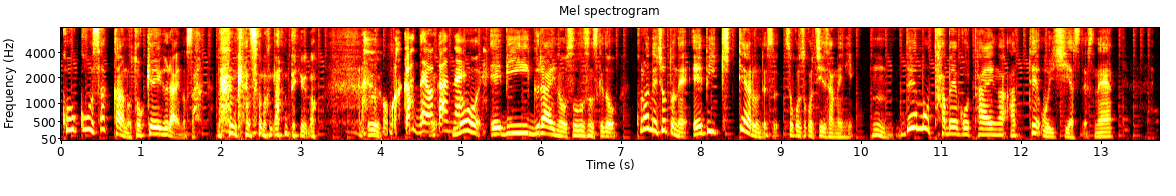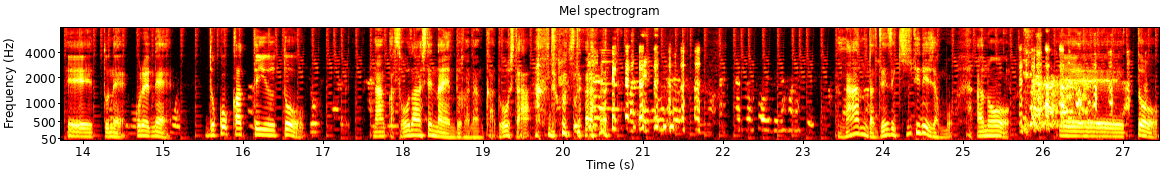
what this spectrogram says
高校サッカーの時計ぐらいのさ なんかそのなんていうの、うん。わかんないわかんない。のエビぐらいのを想像するんですけどこれはねちょっとねエビ切ってあるんです。そこそこ小さめに、うん、でも食べ応えがあって美味しいやつですね。えーっとねこれねどこかっていうとなんか相談してんな演舞がなんか。どうした？どうした。なんだ全然聞いてねえじゃんもう。あのえーっと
